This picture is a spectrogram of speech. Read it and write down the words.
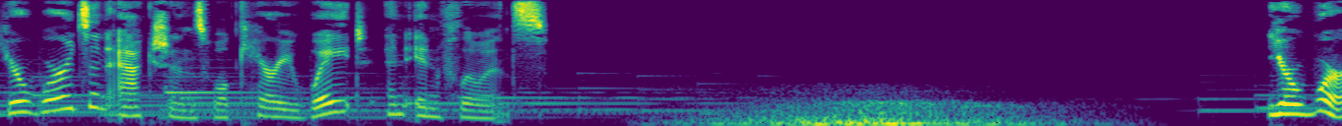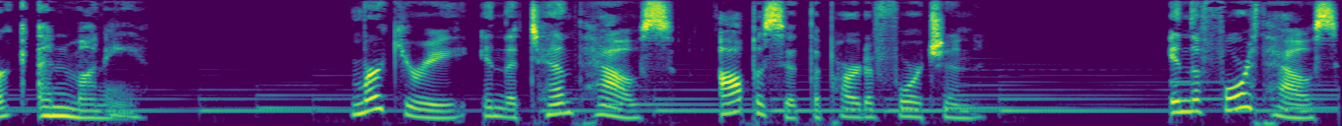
your words and actions will carry weight and influence. Your work and money. Mercury in the 10th house, opposite the part of fortune. In the fourth house,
